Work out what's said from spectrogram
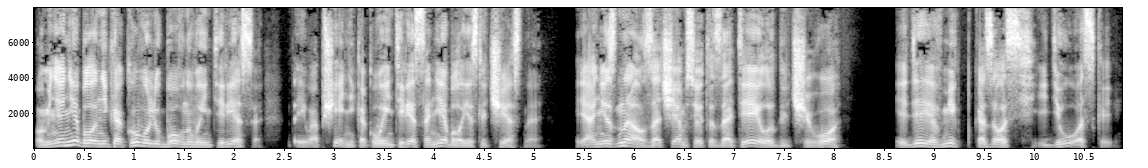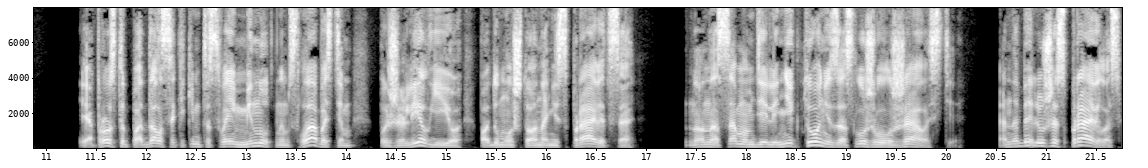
У меня не было никакого любовного интереса, да и вообще никакого интереса не было, если честно. Я не знал, зачем все это затеял и для чего. Идея вмиг показалась идиотской. Я просто поддался каким-то своим минутным слабостям, пожалел ее, подумал, что она не справится. Но на самом деле никто не заслуживал жалости. Аннабель уже справилась,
